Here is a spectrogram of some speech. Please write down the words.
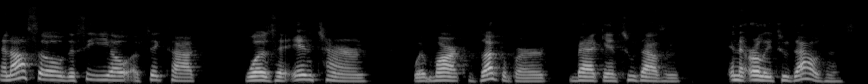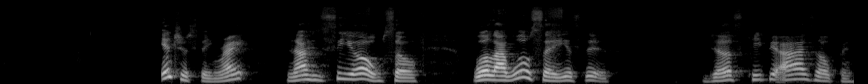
And also, the CEO of TikTok was an intern with Mark Zuckerberg back in 2000, in the early 2000s. Interesting, right? Now he's CEO. So, well, I will say is this: just keep your eyes open,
